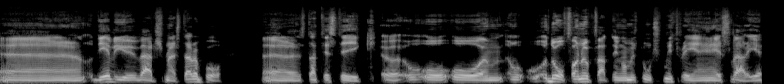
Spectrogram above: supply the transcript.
eh, det är vi ju världsmästare på, eh, statistik och, och, och, och, då få en uppfattning om hur stor smittspridningen är i Sverige.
